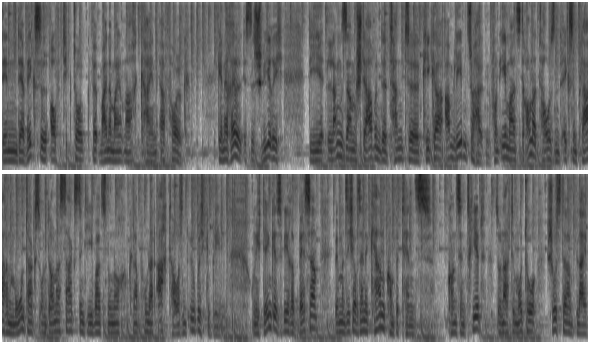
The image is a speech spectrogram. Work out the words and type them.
Denn der Wechsel auf TikTok wird meiner Meinung nach kein Erfolg. Generell ist es schwierig, die langsam sterbende Tante Kika am Leben zu halten. Von ehemals 300.000 Exemplaren montags und donnerstags sind jeweils nur noch knapp 108.000 übrig geblieben. Und ich denke, es wäre besser, wenn man sich auf seine Kernkompetenz konzentriert, so nach dem Motto, Schuster, bleib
